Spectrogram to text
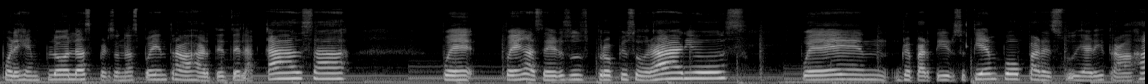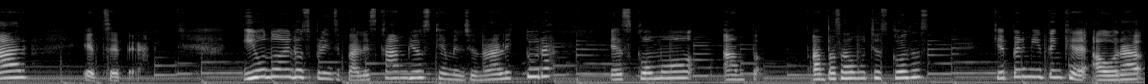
Por ejemplo, las personas pueden trabajar desde la casa, pueden hacer sus propios horarios, pueden repartir su tiempo para estudiar y trabajar, etc. Y uno de los principales cambios que menciona la lectura es cómo han, han pasado muchas cosas que permiten que ahora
